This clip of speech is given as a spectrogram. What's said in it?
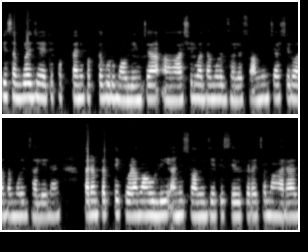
हे सगळं जे आहे ते फक्त आणि फक्त गुरुमाऊलींच्या आशीर्वादामुळेच झालं स्वामींच्या आशीर्वादामुळेच झालेलं आहे. कारण प्रत्येक वेळा माऊली आणि स्वामी जे ते सेवेकराच्या महाराज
